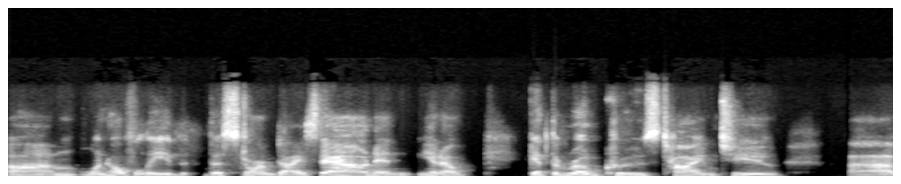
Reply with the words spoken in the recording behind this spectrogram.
um, when hopefully the storm dies down and, you know, get the road crews time to uh,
